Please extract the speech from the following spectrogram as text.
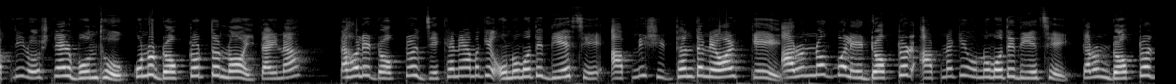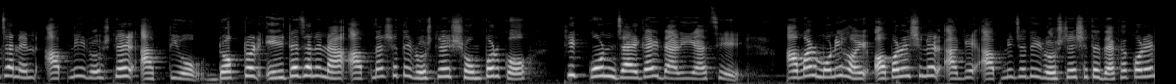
আপনি রোশনের বন্ধু। কোনো ডক্টর তো নয়, তাই না? তাহলে ডক্টর যেখানে আমাকে অনুমতি দিয়েছে, আপনি সিদ্ধান্ত নেওয়ার কে? আরণ্যক বলে, ডক্টর আপনাকে অনুমতি দিয়েছে, কারণ ডক্টর জানেন আপনি রোশনের আত্মীয়। ডক্টর এইটা জানে না আপনার সাথে রোশনের সম্পর্ক ঠিক কোন জায়গায় দাঁড়িয়ে আছে। আমার মনে হয় অপারেশনের আগে আপনি যদি রোশনের সাথে দেখা করেন,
